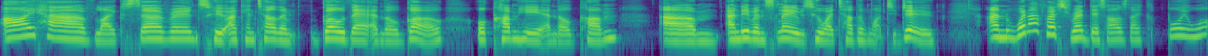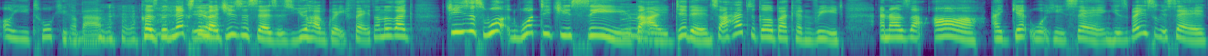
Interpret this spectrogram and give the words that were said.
I have like servants who I can tell them go there and they'll go, or come here and they'll come, um, and even slaves who I tell them what to do. And when I first read this, I was like, boy, what are you talking about? Because the next thing Yeah. that Jesus says is, you have great faith. And I was like, Jesus, what, what did you see that I didn't? So I had to go back and read. And I was like, ah, I get what he's saying. He's basically saying,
